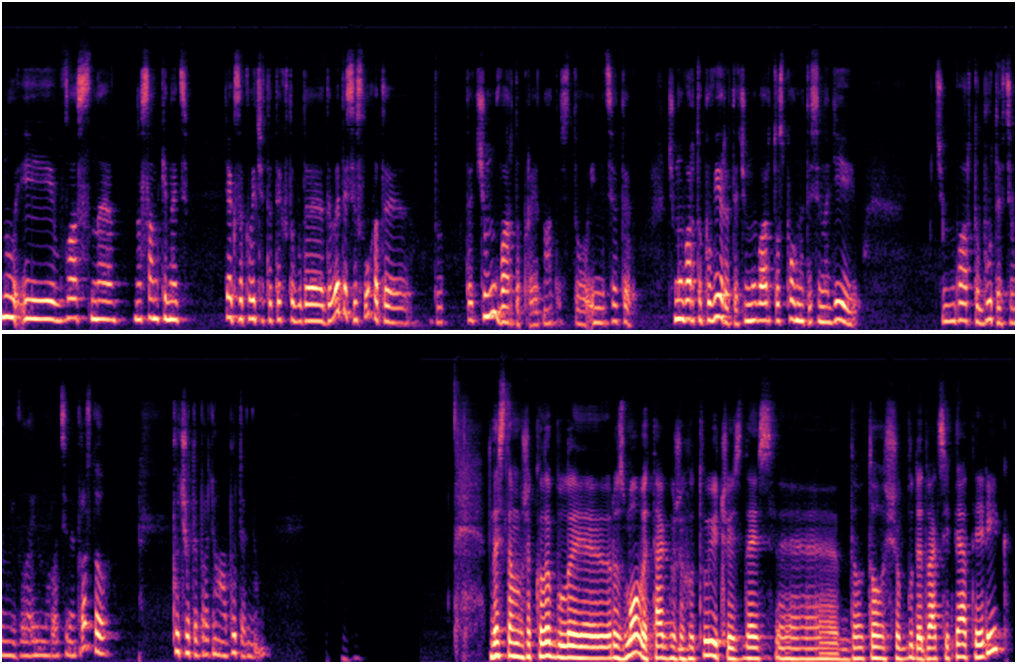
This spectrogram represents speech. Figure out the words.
Ну і, власне, на сам кінець, як закличете тих, хто буде дивитися і слухати, та чому варто приєднатися до ініціатив? Чому варто повірити? Чому варто сповнитися надією? Чому варто бути в цьому ювілейному році? Не просто почути про нього, а бути в ньому. Десь там, вже коли були розмови, так вже готуючись десь е, до того, що буде 25-й рік,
